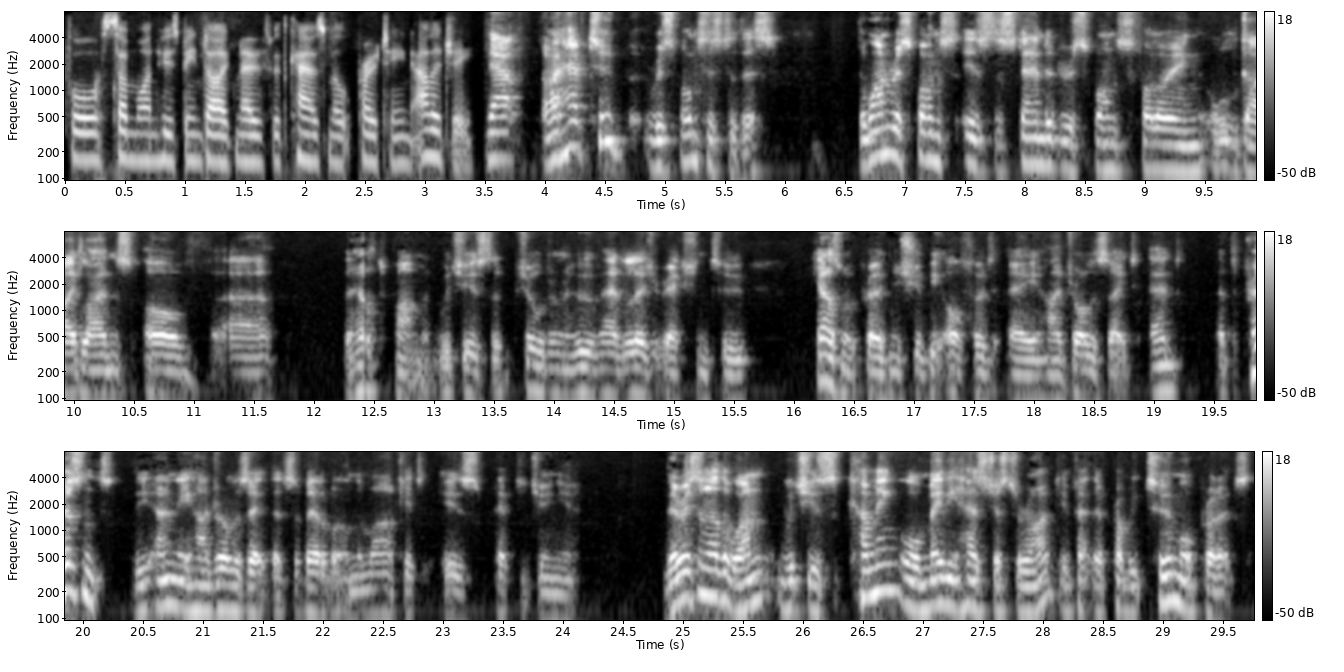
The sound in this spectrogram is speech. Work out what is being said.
for someone who's been diagnosed with cow's milk protein allergy? Now, I have two responses to this. The one response is the standard response following all the guidelines of uh, the health department, which is that children who have had allergic reaction to milk should be offered a hydrolysate. And at the present, the only hydrolysate that's available on the market is Pepti-Junior. There is another one which is coming or maybe has just arrived. In fact, there are probably two more products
